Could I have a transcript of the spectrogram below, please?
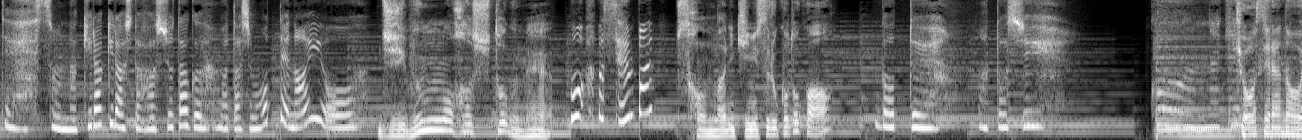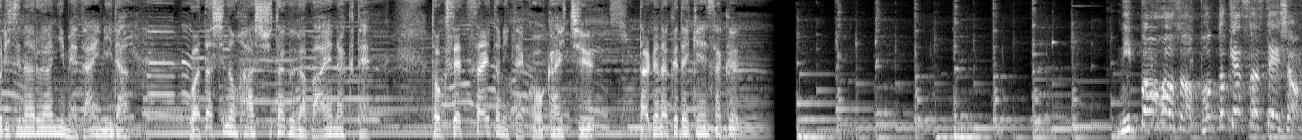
て、そんなキラキラしたハッシュタグ、私持ってないよ。自分のハッシュタグねあ、先輩？そんなに気にすることか？だって、私。京セラのオリジナルアニメ第2弾「私のハッシュタグが映えなくて」特設サイトにて公開中。タグなくで検索。ニッポン放送ポッドキャストステーション。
